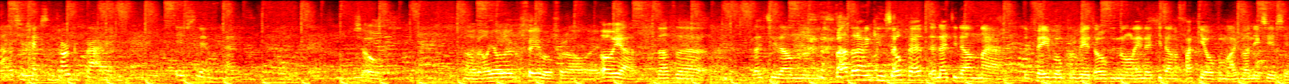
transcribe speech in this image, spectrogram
Wat is je gekste drankervaring in studententijd? Zo. Nou, wel een heel leuke Febo verhaal. Oh ja, dat, eh, dat je dan een paar drankjes op hebt en dat je dan nou ja, de Febo probeert over te doen, alleen dat je dan een vakje openmaakt waar niks in zit.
